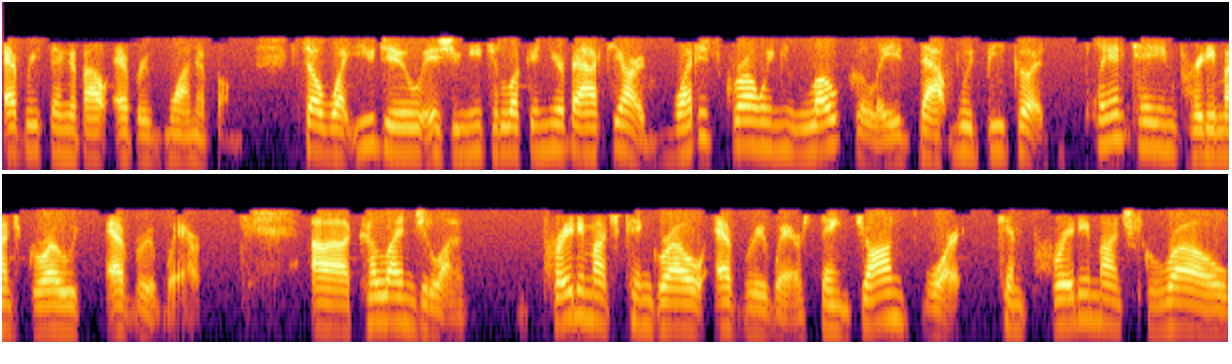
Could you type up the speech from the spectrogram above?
everything about every one of them. So what you do is you need to look in your backyard. What is growing locally that would be good? Plantain pretty much grows everywhere. Uh, calendula pretty much can grow everywhere. St. John's wort can pretty much grow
